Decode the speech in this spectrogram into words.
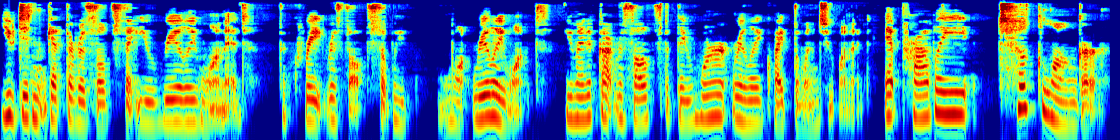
you didn't get the results that you really wanted, the great results that we want, really want. You might have got results, but they weren't really quite the ones you wanted. It probably took longer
